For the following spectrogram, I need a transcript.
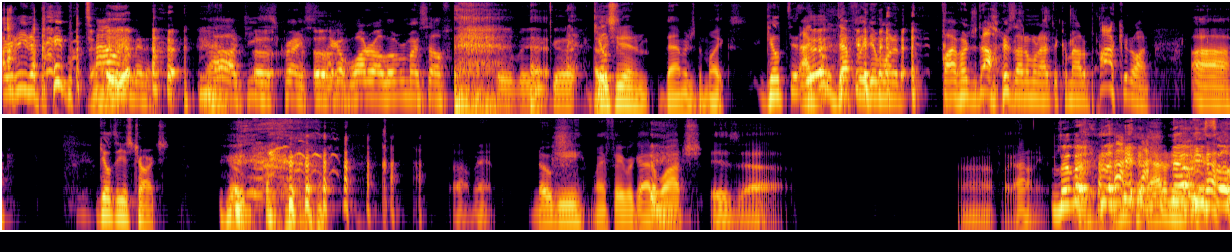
I need a paper towel in a minute. Oh Jesus Christ! I got water all over myself. Hey, man, you good. At least he didn't damage the mics. Guilty. I definitely didn't want to. Five hundred dollars. I don't want to have to come out of pocket on. Uh, guilty as charged. Oh man, Nogi, my favorite guy to watch is uh, uh, fuck, I don't even. No, no, I don't no, even- he's so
